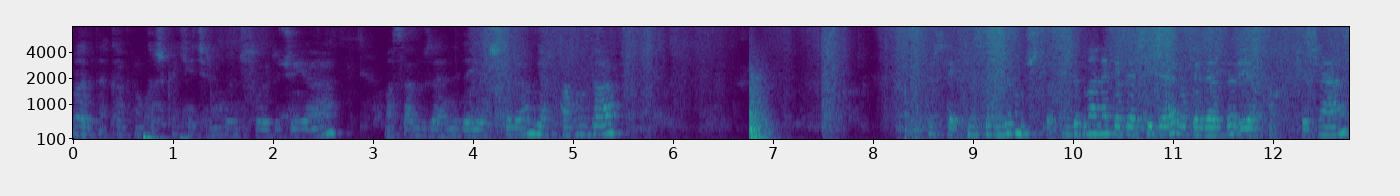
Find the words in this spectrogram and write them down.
Buna bir tane kapron kaşığı keçirim bunu soyuducuya. Masanın üzerine de yaştırım. Yarpağım da öz hepimizden yığmışdı. Şimdi buna ne kadar gider o kadar da yarpaq dikeceğim.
